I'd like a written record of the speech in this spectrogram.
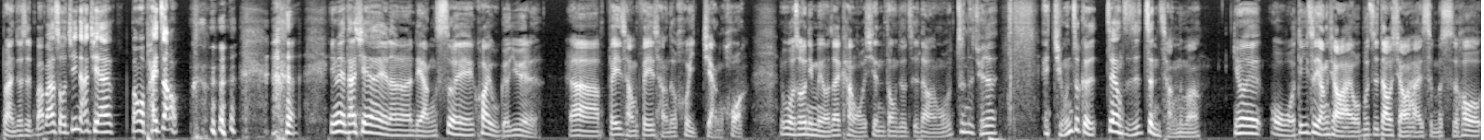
不然就是爸爸手机拿起来帮我拍照，因为他现在呢两岁快五个月了啊，非常非常的会讲话。如果说你们有在看我现动就知道，我真的觉得，哎、请问这个这样子是正常的吗？因为我我第一次养小孩，我不知道小孩什么时候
